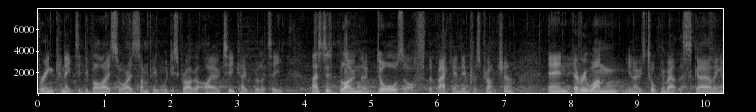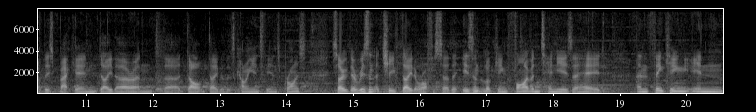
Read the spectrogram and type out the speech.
bring connected device, or as some people would describe it, IoT capability, that's just blown the doors off the back-end infrastructure. And everyone, you know, is talking about the scaling of this back-end data and the dark data that's coming into the enterprise. So there isn't a chief data officer that isn't looking five and 10 years ahead and thinking in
